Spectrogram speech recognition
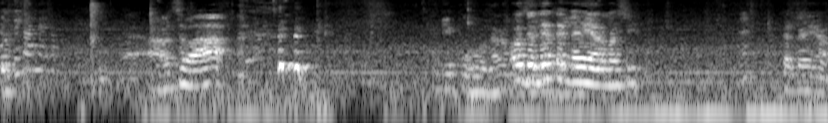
ਬੋਬੀ ਕਰਨੇ ਦਾ ਆਲਸਵਾ ਉਹ ਚੱਲਿਆ 3000 ਮਸੀ। ਕਰਦੇ ਆ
